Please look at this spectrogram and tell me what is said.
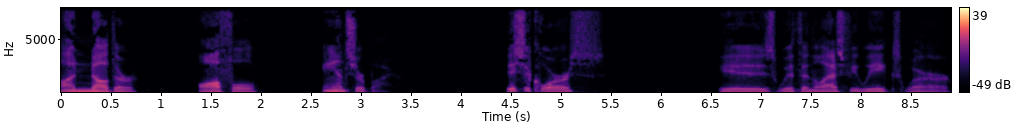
Another awful answer by her. This, of course, is within the last few weeks where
